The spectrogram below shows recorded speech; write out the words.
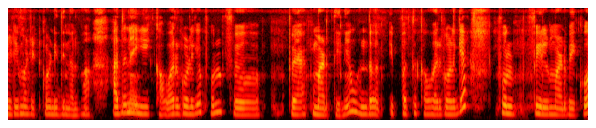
ರೆಡಿ ಮಾಡಿ ಇಟ್ಕೊಂಡಿದ್ದೀನಲ್ವ? ಅದನ್ನು ಈ ಕವರ್ಗಳಿಗೆ ಫುಲ್ ಪ್ಯಾಕ್ ಮಾಡ್ತೀನಿ. ಒಂದು ಇಪ್ಪತ್ತು ಕವರ್ಗಳಿಗೆ ಫುಲ್ ಫಿಲ್ ಮಾಡಬೇಕು.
